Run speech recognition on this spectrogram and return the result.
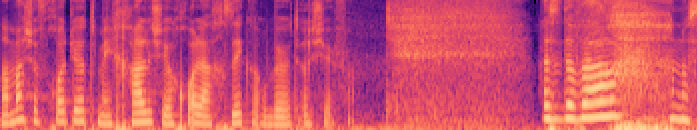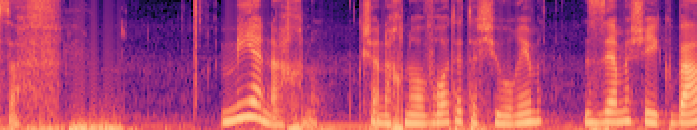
ממש הופכות להיות מיכל שיכול להחזיק הרבה יותר שפע. אז דבר נוסף, מי אנחנו? כשאנחנו עוברות את השיעורים, זה מה שיקבע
